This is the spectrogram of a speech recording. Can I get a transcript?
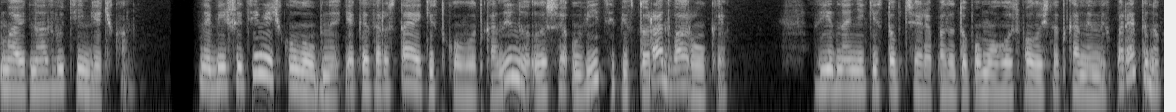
мають назву тім'ячка. Найбільше тім'ячко лобне, яке заростає кістковою тканиною лише у віці 1,5-2 роки. З'єднання кісток черепа за допомогою сполучно-тканинних перетинок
